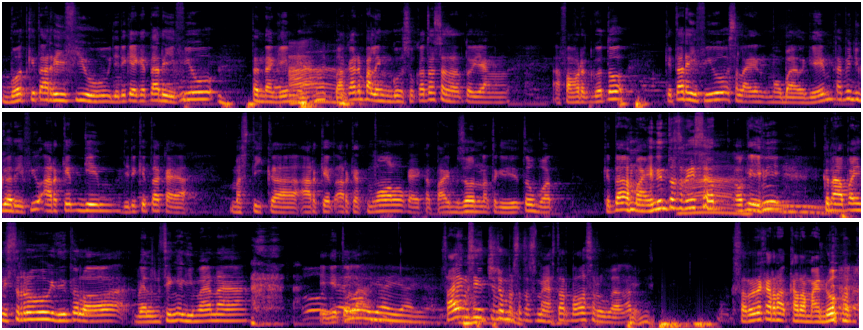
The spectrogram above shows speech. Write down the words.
Buat kita review. Jadi kayak kita review tentang game Bahkan paling gue suka tuh salah satu yang uh, favorit gue tuh kita review selain mobile game tapi juga review arcade game. Jadi kita kayak mesti ke arcade arcade mall kayak ke time zone atau gitu buat kita mainin terus riset oke ini kenapa ini seru gitu loh balancingnya gimana kayak gitu lah Oh iya iya iya. sayang sih cuma satu semester padahal seru banget serunya karena karena main doang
